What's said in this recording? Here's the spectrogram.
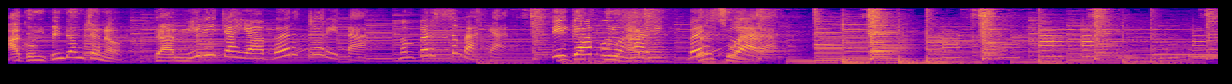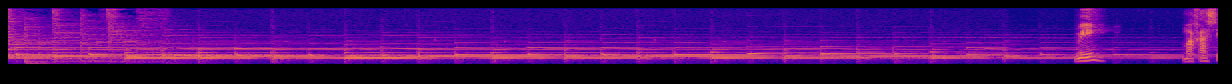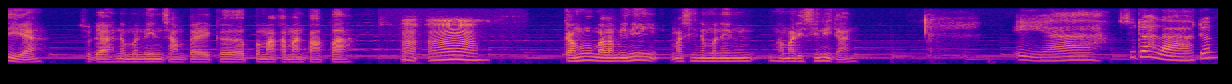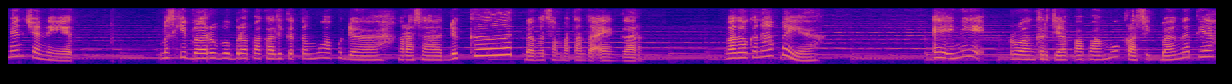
Agung Pindang Channel dan Didi Cahya bercerita mempersembahkan 30 hari bersuara. Mi, makasih ya sudah nemenin sampai ke pemakaman papa. Mm-mm. Kamu malam ini masih nemenin mama di sini kan? Iya, sudahlah, don't mention it. Meski baru beberapa kali ketemu, aku udah ngerasa deket banget sama Tante Enggar. Nggak tahu kenapa ya. Eh, ini ruang kerja papamu klasik banget ya.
